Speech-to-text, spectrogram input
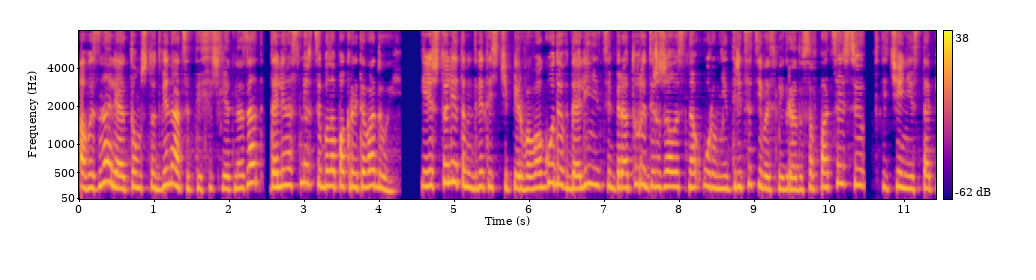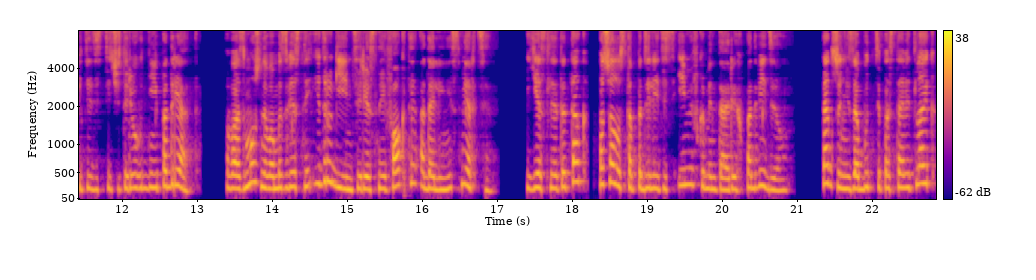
А вы знали о том, что 12 тысяч лет назад долина смерти была покрыта водой? Или что летом 2001 года в долине температура держалась на уровне 38 градусов по Цельсию в течение 154 дней подряд? Возможно, вам известны и другие интересные факты о долине смерти. Если это так, пожалуйста, поделитесь ими в комментариях под видео. Также не забудьте поставить лайк,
